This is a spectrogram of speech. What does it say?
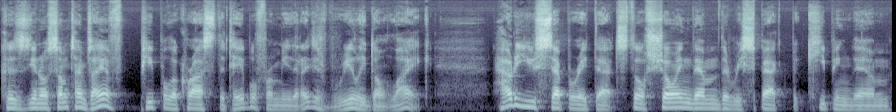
Because, you know, sometimes I have people across the table from me that I just really don't like. How do you separate that, still showing them the respect, but keeping them,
